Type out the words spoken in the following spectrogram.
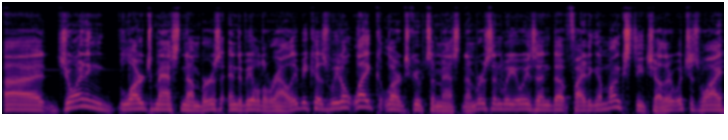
uh, joining large mass numbers and to be able to rally because we don't like large groups of mass numbers and we always end up fighting amongst each other, which is why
